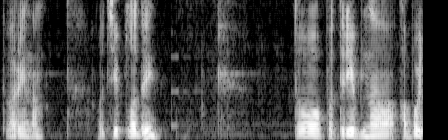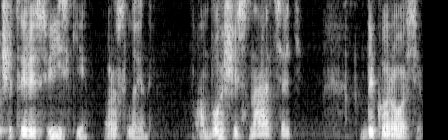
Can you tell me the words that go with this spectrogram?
тваринам оці плоди, то потрібно або 4 свійські рослини, або 16 дикоросів.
